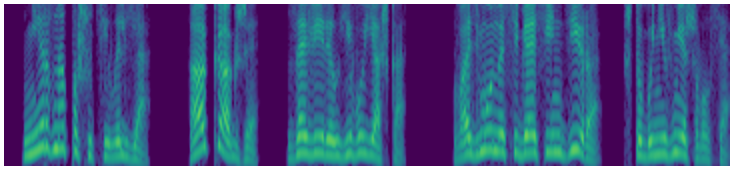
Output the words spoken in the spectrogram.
— нервно пошутил Илья. «А как же», — заверил его Яшка. «Возьму на себя Финдира, чтобы не вмешивался».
